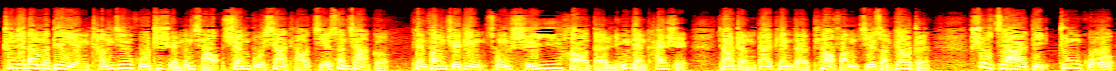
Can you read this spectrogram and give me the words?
春节档的电影《长津湖之水门桥》宣布下调结算价格，片方决定从十一号的零点开始调整该片的票房结算标准，数字二 D 中国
